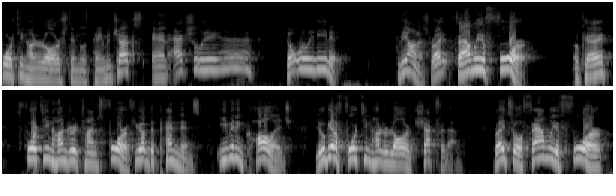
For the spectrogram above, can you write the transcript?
$1,400 stimulus payment checks and actually eh, don't really need it. To be honest, right? Family of four, okay? It's 1400 times four. If you have dependents, even in college, you'll get a $1,400 check for them, right? So a family of four,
